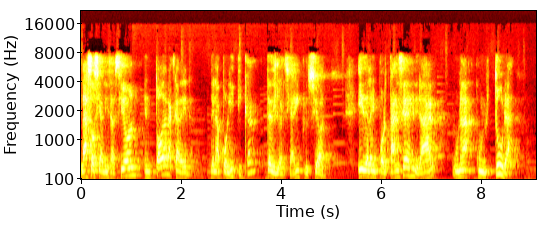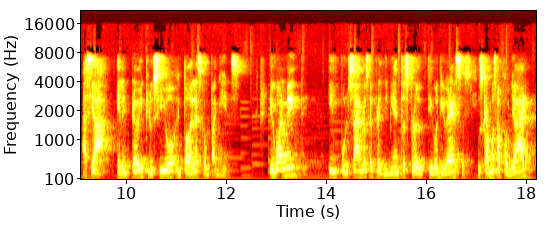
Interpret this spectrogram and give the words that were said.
La socialización en toda la cadena de la política de diversidad e inclusión y de la importancia de generar una cultura hacia el empleo inclusivo en todas las compañías. Igualmente, impulsar los emprendimientos productivos diversos. Buscamos apoyar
